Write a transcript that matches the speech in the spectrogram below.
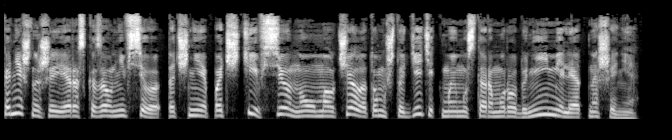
Конечно же, я рассказал не все, точнее, почти все, но умолчал о том, что дети к моему старому роду не имели отношения.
